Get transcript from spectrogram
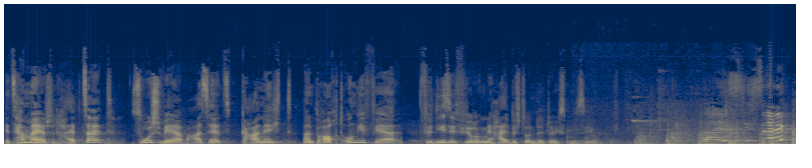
Jetzt haben wir ja schon Halbzeit. So schwer war es jetzt gar nicht. Man braucht ungefähr für diese Führung eine halbe Stunde durchs Museum. Da ist die Sechs!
